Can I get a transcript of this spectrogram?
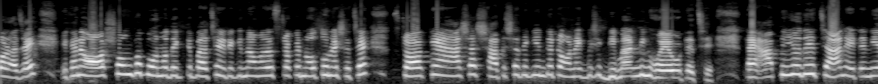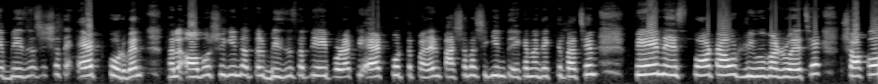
করা যায়। এখানে অসংখ্য পণ্য দেখতে পাচ্ছেন, এটা কিন্তু আমাদের স্টকে নতুন এসেছে। স্টকে আসার সাথে সাথে কিন্তু এটা অনেক বেশি ডিমান্ডিং হয়ে উঠেছে। তাই আপনি যদি চান এটা নিয়ে বিজনেসের সাথে অ্যাড করবেন, তাহলে অবশ্যই কিন্তু আপনার বিজনেস আপনি এই প্রোডাক্টটি অ্যাড করতে পারেন। পাশাপাশি কিন্তু এখানে দেখতে পাচ্ছেন পেন স্পট আউট রিমুভার রয়েছে। সকল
